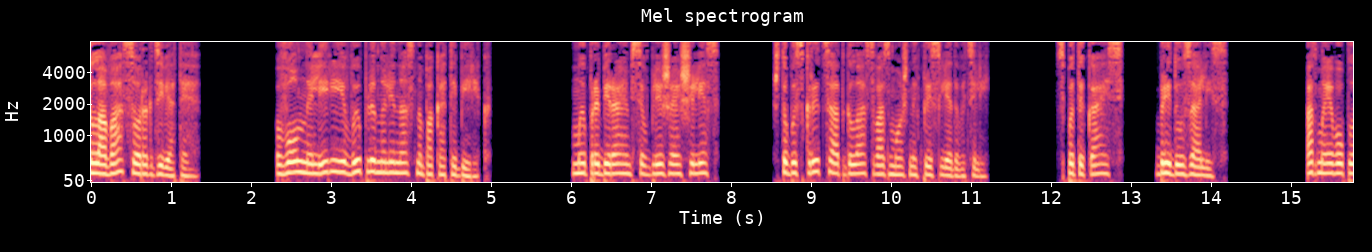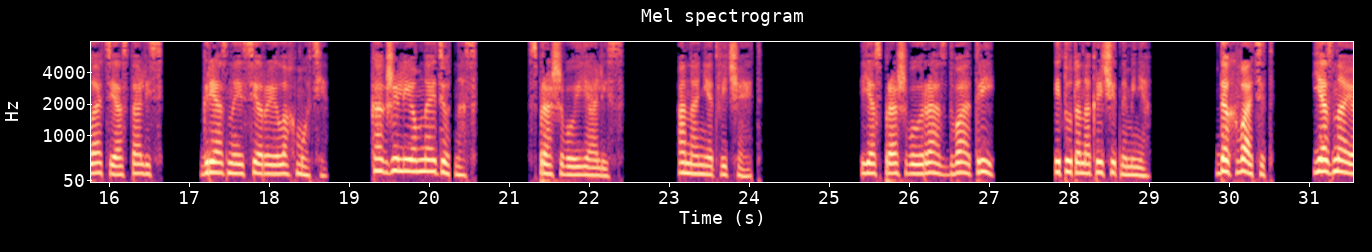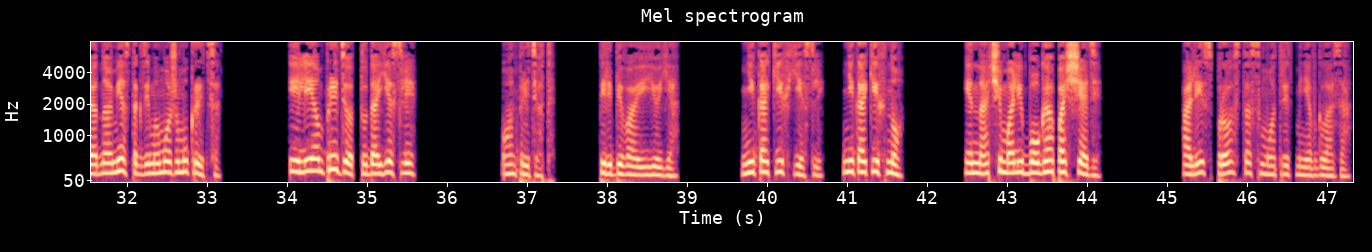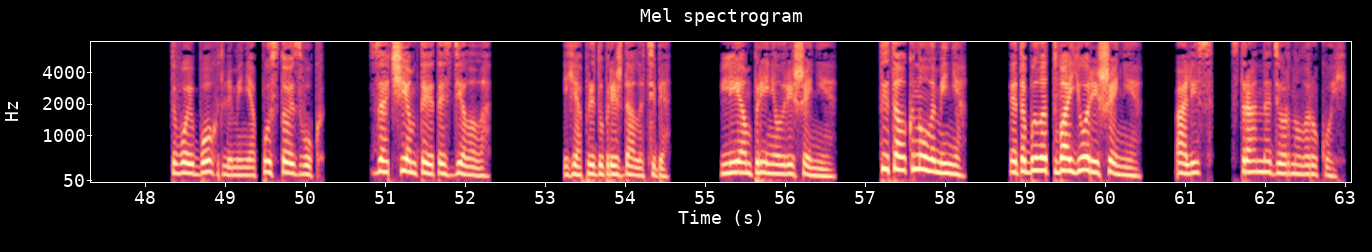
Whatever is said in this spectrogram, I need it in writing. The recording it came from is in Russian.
Глава 49. Волны лирии выплюнули нас на покатый берег. Мы пробираемся в ближайший лес, чтобы скрыться от глаз возможных преследователей. Спотыкаясь, бреду за Алис. От моего платья остались грязные серые лохмотья. «Как же Лиам найдет нас?» — спрашиваю я Алис. Она не отвечает. Я спрашиваю раз, два, три, и тут она кричит на меня. «Да хватит! Я знаю одно место, где мы можем укрыться. И Лиам придет туда, если...» «Он придет», — перебиваю ее я. «Никаких «если», никаких «но». Иначе моли Бога о пощаде». Алис просто смотрит мне в глаза. «Твой Бог для меня — пустой звук. Зачем ты это сделала?» «Я предупреждала тебя. Лиам принял решение. Ты толкнула меня. Это было твое решение!» Алис странно дернула рукой.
